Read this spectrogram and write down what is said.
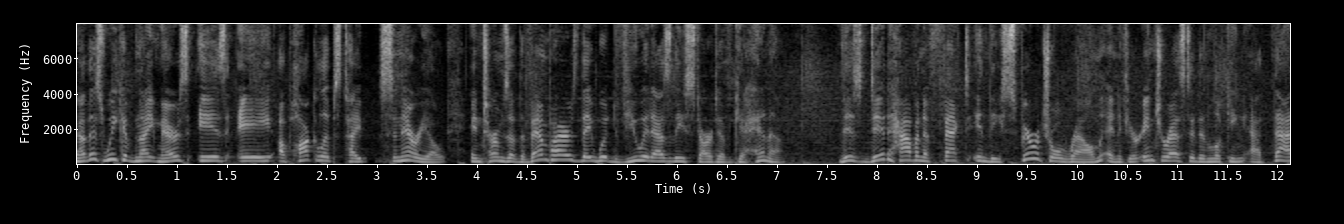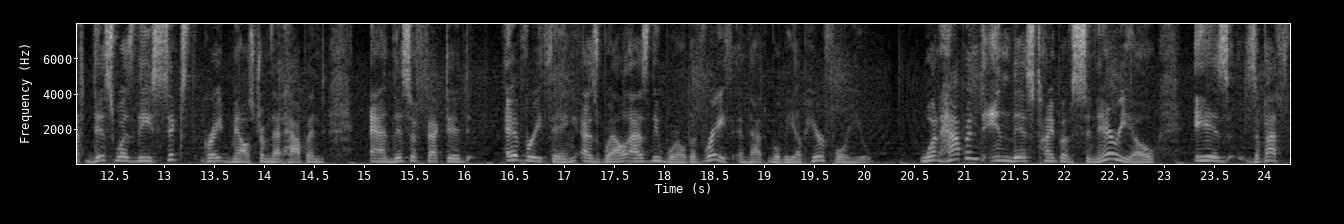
Now, this Week of Nightmares is a apocalypse type scenario. In terms of the vampires, they would view it as the start of Gehenna. This did have an effect in the spiritual realm, and if you're interested in looking at that, this was the sixth great maelstrom that happened, and this affected everything as well as the world of Wraith, and that will be up here for you. What happened in this type of scenario is Zapath.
